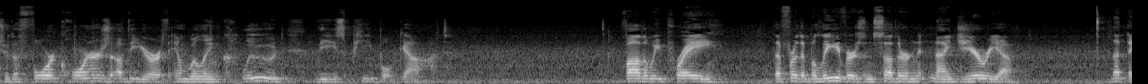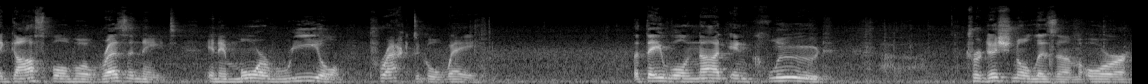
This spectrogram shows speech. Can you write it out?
to the four corners of the earth and will include these people, God. Father, we pray that for the believers in southern Nigeria, that the gospel will resonate in a more real, practical way. That they will not include uh, traditionalism or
